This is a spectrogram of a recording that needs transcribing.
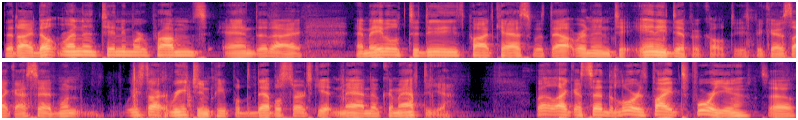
that I don't run into any more problems and that I am able to do these podcasts without running into any difficulties. Because, like I said, when we start reaching people, the devil starts getting mad and they'll come after you. But like I said, the Lord fights for you. So,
